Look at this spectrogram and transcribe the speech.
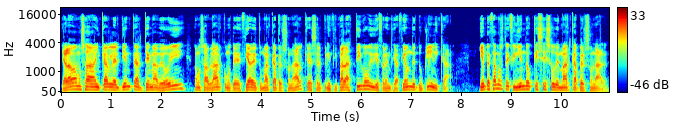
Y ahora vamos a hincarle el diente al tema de hoy. Vamos a hablar, como te decía, de tu marca personal, que es el principal activo y diferenciación de tu clínica. Y empezamos definiendo qué es eso de marca personal.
